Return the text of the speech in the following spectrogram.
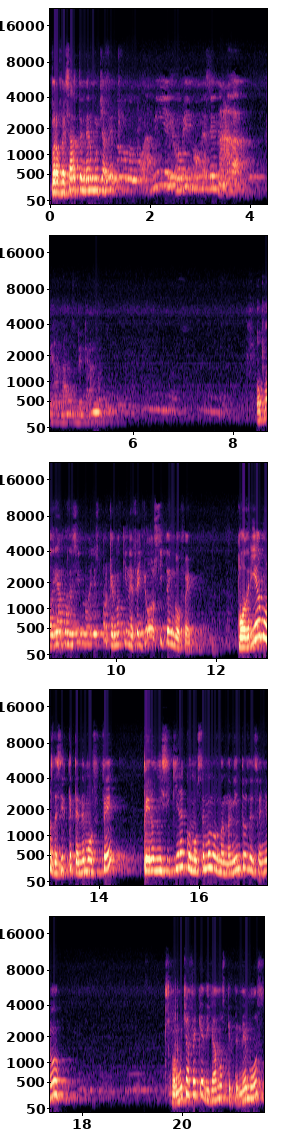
profesar tener mucha fe? No, no, no, a mí el COVID no me hace nada, pero andamos pecando. O podríamos decir, no, es porque no tiene fe, yo sí tengo fe. Podríamos decir que tenemos fe, pero ni siquiera conocemos los mandamientos del Señor por mucha fe que digamos que tenemos,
